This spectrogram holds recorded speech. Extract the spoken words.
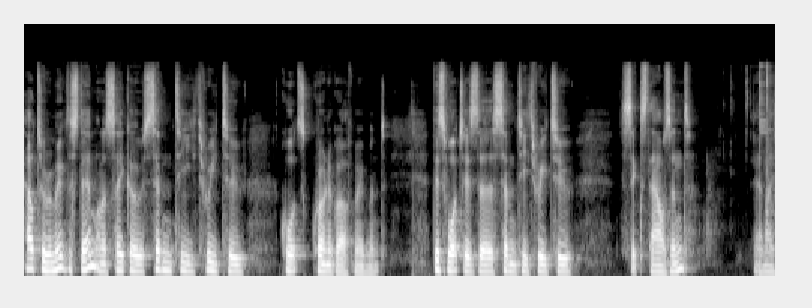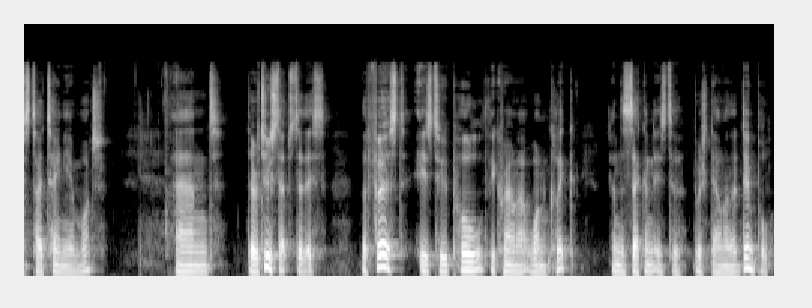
How to remove the stem on a Seiko 7032 quartz chronograph movement. This watch is a 7032 6000, a nice titanium watch. And there are two steps to this. The first is to pull the crown out one click, and the second is to push down on a dimple.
